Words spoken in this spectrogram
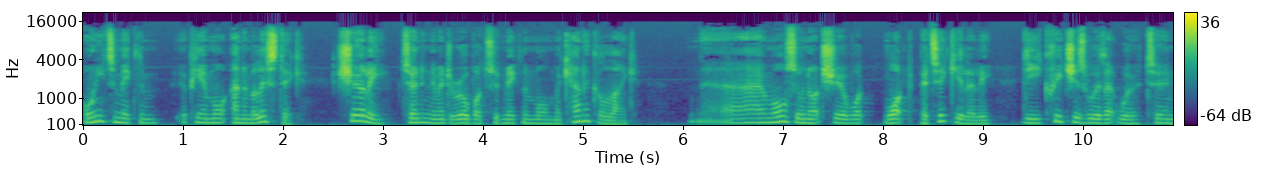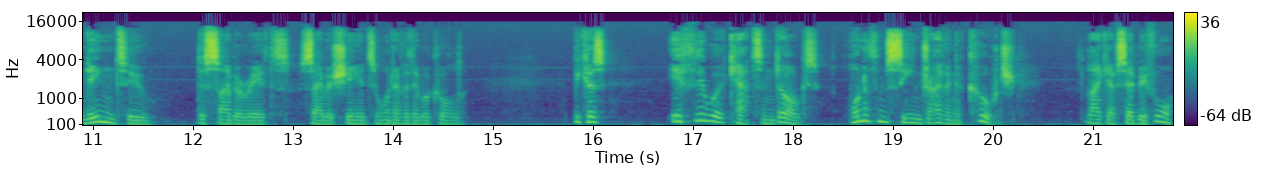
only to make them appear more animalistic. Surely turning them into robots would make them more mechanical like. I'm also not sure what, what particularly the creatures were that were turned into the cyber wraiths, cyber shades, or whatever they were called. Because if they were cats and dogs, one of them seen driving a coach. Like I've said before,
